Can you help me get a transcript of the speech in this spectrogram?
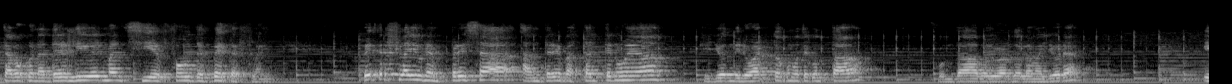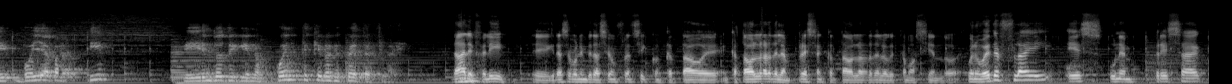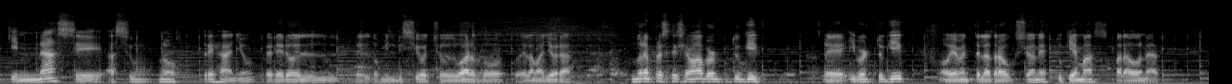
estamos con Andrés Lieberman, CFO de Betterfly. Betterfly es una empresa, Andrés, bastante nueva, que yo admiro harto, como te contaba, fundada por Eduardo La Mayora. Y voy a partir pidiéndote que nos cuentes qué es lo que es Betterfly. Dale, feliz. Eh, gracias por la invitación, Francisco. Encantado de, encantado de hablar de la empresa, encantado de hablar de lo que estamos haciendo. Bueno, Betterfly es una empresa que nace hace unos tres años, febrero del, 2018, Eduardo de la Mayora, una empresa que se llamaba Burn to Give. Eh, y Burn to Give, obviamente la traducción es tú quemas para donar.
